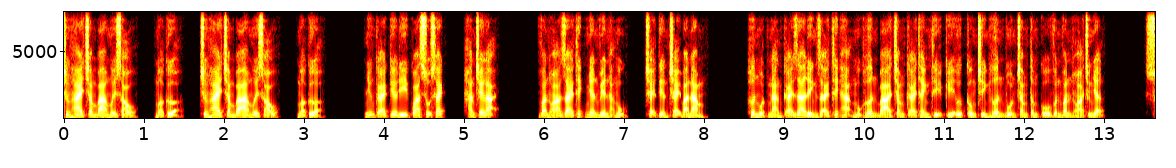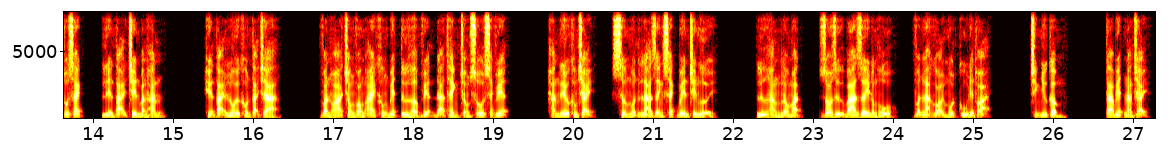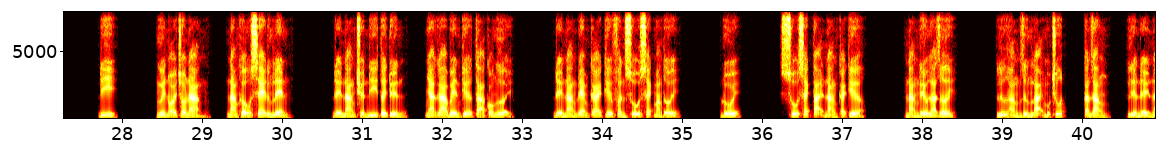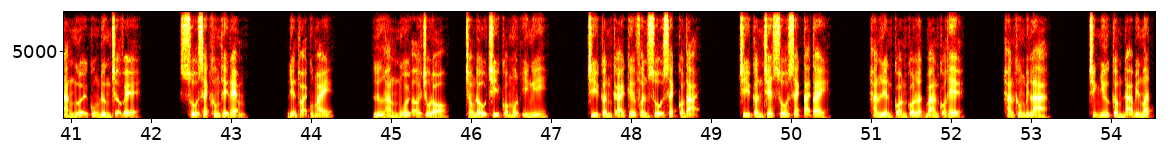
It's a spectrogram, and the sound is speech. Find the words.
chương hai trăm ba mươi sáu, mở cửa. Chương hai trăm ba mươi sáu, mở cửa. Những cái kia đi qua sổ sách, hắn che lại. Văn hóa giải thích nhân viên hạng mục, chạy tiền chạy ba năm. Hơn một ngàn cái gia đình giải thích hạng mục, hơn ba trăm cái thành thị ký ức công trình, hơn bốn trăm tấm cố vấn văn hóa chứng nhận. Sổ sách, liền tại trên bàn hắn. Hiện tại lôi không tại cha. Văn hóa trong vòng ai không biết tứ hợp viện đã thành trong sổ sách viện. Hắn nếu không chạy, sớm muộn là danh sách bên trên người. Lữ hằng lau mặt, do dự ba giây đồng hồ, vẫn là gọi một cú điện thoại. Trịnh như cầm ta biết nàng chạy. Đi ngươi nói cho nàng, nam khẩu xe đừng lên. Để nàng chuyển đi tây tuyến, nhà ga bên kia ta có người. Để nàng đem cái kia phần sổ sách mang tới. Đối. Sổ sách tại nàng cái kia. Nàng nếu là rơi. Lữ hằng dừng lại một chút, cắn răng, liền để nàng người cũng đừng trở về. Sổ sách không thể ném. Điện thoại cúp máy. Lữ hằng ngồi ở chỗ đó, trong đầu chỉ có một ý nghĩ. Chỉ cần cái kia phần sổ sách còn tại. Chỉ cần chết sổ sách tại tay. Hắn liền còn có lật bàn có thể. Hắn không biết là. Chính như cầm đã biến mất.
